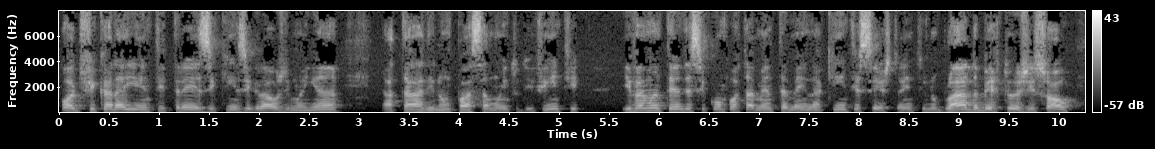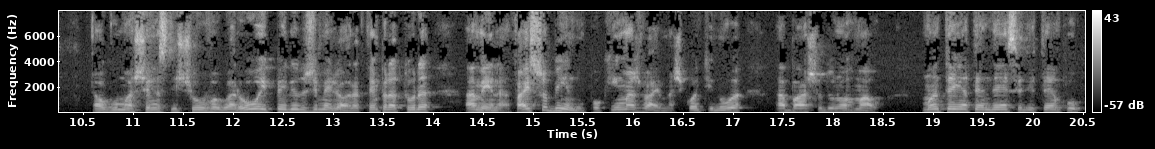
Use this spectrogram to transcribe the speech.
Pode ficar aí entre 13 e 15 graus de manhã, à tarde não passa muito de 20 e vai mantendo esse comportamento também na quinta e sexta, entre nublado, aberturas de sol, alguma chance de chuva, garoa e períodos de melhora. Temperatura amena. Vai subindo, um pouquinho mais vai, mas continua abaixo do normal. Mantém a tendência de tempo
